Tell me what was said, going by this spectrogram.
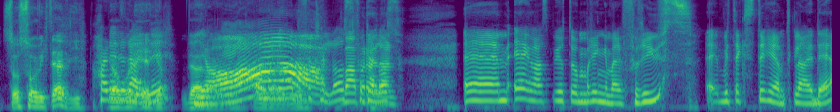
så, så viktig er vi. Har dere regner? Ja! Ja! Fortell oss. Fortell oss. Um, jeg har spurt om bringebærfrus. Jeg er blitt ekstremt glad i det.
